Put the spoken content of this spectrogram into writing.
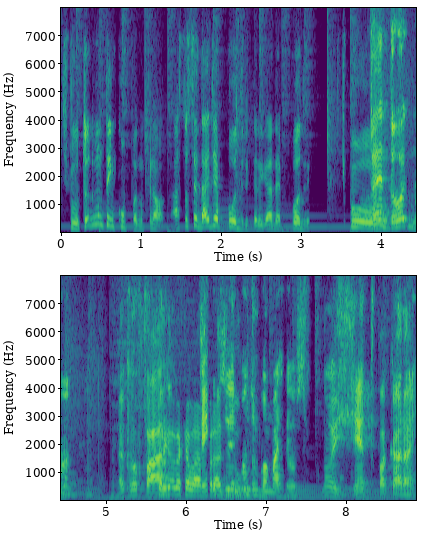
Tipo, todo mundo tem culpa no final. A sociedade é podre, tá ligado? É podre. Tipo. Tu é doido, mano. É o que eu falo. Tá ligado aquela tem frase do. Russo? Mas tem uns nojento pra caralho.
